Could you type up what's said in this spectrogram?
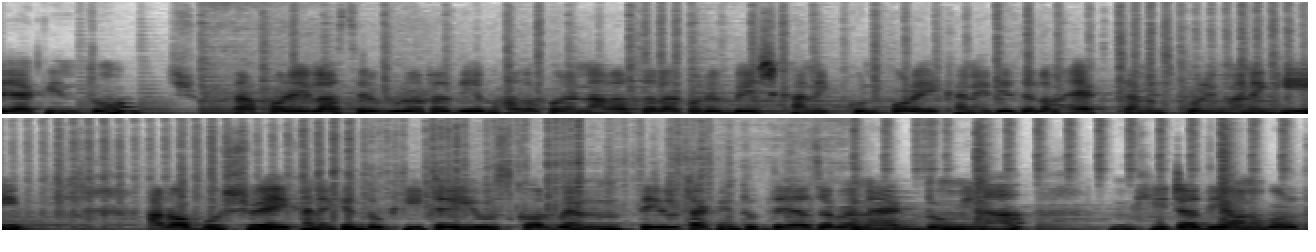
দেয়া কিন্তু। তারপরে এলাচের গুঁড়োটা দিয়ে ভালো করে নাড়াচাড়া করে বেশ খানিকক্ষণ পরে এখানে দিয়ে দিলাম এক চামচ পরিমাণে ঘি। আর অবশ্যই এখানে কিন্তু ঘিটাই ইউজ করবেন, তেলটা কিন্তু দেয়া যাবে না, একদমই না। ঘিটা দিয়ে অনবরত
